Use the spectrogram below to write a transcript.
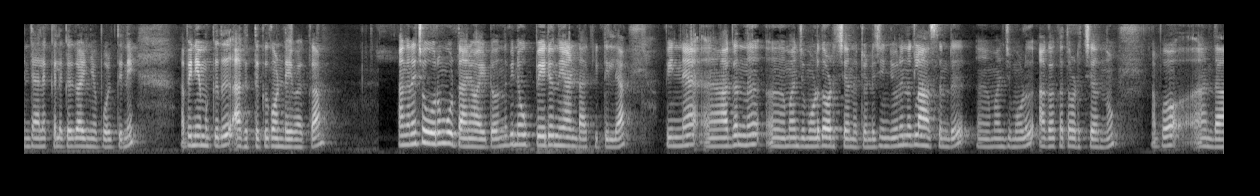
എന്റെ അലക്കലൊക്കെ കഴിഞ്ഞപ്പോഴത്തേന്. അപ്പം ഇനി നമുക്കിത് അകത്തേക്ക് കൊണ്ടുപോയി വെക്കാം. അങ്ങനെ ചോറും കൂട്ടാനും ആയിട്ടോ. ഒന്ന് പിന്നെ ഉപ്പേരി ഒന്നും ഞാൻ ഉണ്ടാക്കിയിട്ടില്ല. പിന്നെ അകന്ന് മഞ്ചുമോൾ തുടച്ച് തന്നിട്ടുണ്ട്. ചിഞ്ചുവിന് ഇന്ന് ക്ലാസ് ഉണ്ട്. മഞ്ചുമോൾ അകമൊക്കെ തുടച്ച് തന്നു. അപ്പോൾ എന്താ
